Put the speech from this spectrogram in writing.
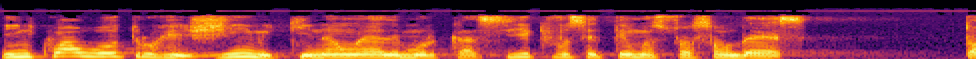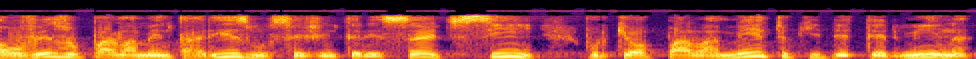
Em qual outro regime que não é a democracia que você tem uma situação dessa? Talvez o parlamentarismo seja interessante, sim, porque é o parlamento que determina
